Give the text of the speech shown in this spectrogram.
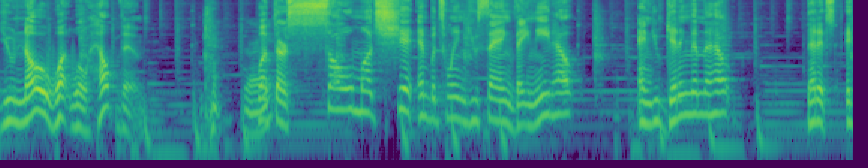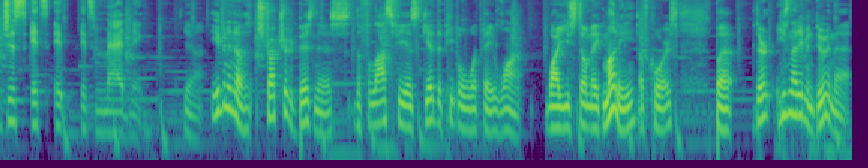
You know what will help them, Right? but there's so much shit in between you saying they need help and you getting them the help that it's it just it's it it's maddening. Yeah. Even in a structured business, the philosophy is give the people what they want while you still make money, of course. But they're he's not even doing that.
